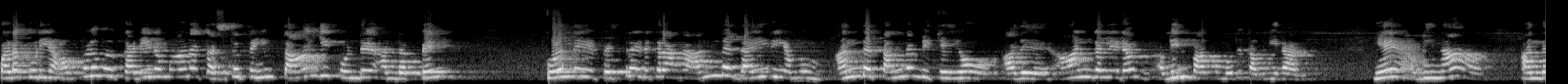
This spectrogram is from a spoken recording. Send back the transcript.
படக்கூடிய அவ்வளவு கடினமான கஷ்டத்தையும் தாங்கி கொண்டு அந்த பெண் குழந்தையை பெற்றெடுக்கிறாங்க. அந்த தைரியமும் அந்த தன்னம்பிக்கையும் அது ஆண்களிடம் அப்படின்னு பார்க்கும்போது கம்மி தான் ஏன் அப்படின்னா அந்த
